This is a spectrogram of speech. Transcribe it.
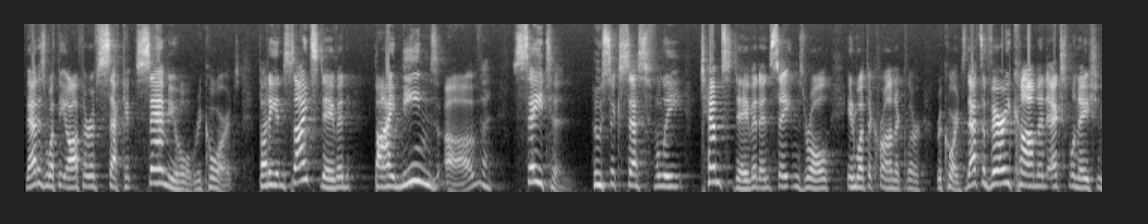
That is what the author of 2 Samuel records. But he incites David by means of Satan, who successfully tempts David and Satan's role in what the chronicler records. That's a very common explanation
